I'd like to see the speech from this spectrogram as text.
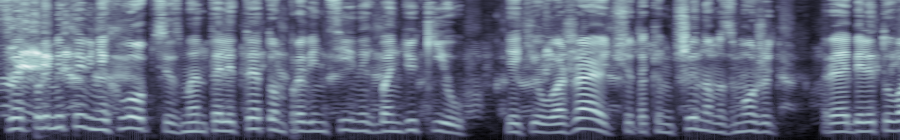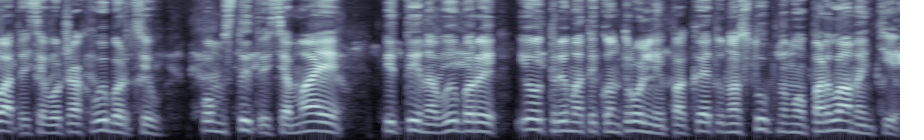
Це примітивні хлопці з менталітетом провінційних бандюків, які вважають, що таким чином зможуть реабілітуватися в очах виборців, помститися має, піти на вибори і отримати контрольний пакет у наступному парламенті.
